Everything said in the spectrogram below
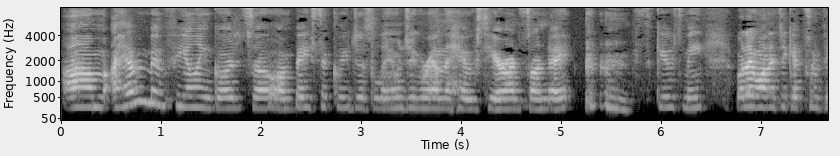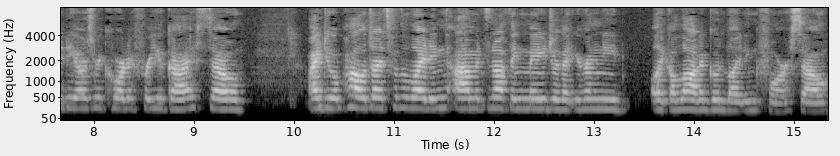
Um, I haven't been feeling good, so I'm basically just lounging around the house here on Sunday. Excuse me. But I wanted to get some videos recorded for you guys, so I do apologize for the lighting. Um, it's nothing major that you're going to need like a lot of good lighting for, so...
